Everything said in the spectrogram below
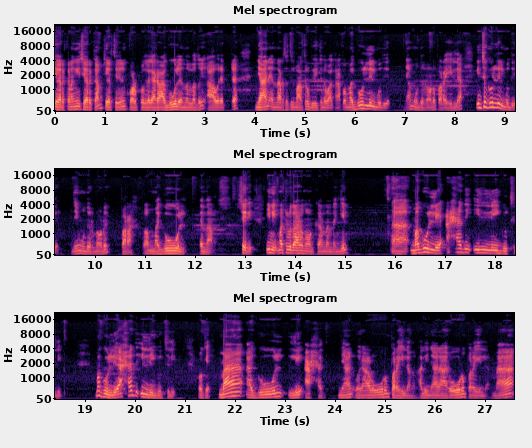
ചേർക്കണമെങ്കിൽ ചേർക്കാം. ചേർത്തില്ലെങ്കിൽ കുഴപ്പമില്ല കാരണം അഗൂൽ എന്നുള്ളത് ആ ഒരൊറ്റ ഞാൻ എന്ന അർത്ഥത്തിൽ മാത്രം ഉപയോഗിക്കുന്ന വാക്കാണ്. അപ്പോൾ മഗൂൽ ലിൽ മുദീർ. ഞാൻ മുദീറിനോട് പറയില്ല. ഇന്റഗൂൽ ലിൽ മുദീർ? നീ മുദീറിനോട് പറ. അപ്പോൾ മഗൂൽ എന്നാണ്. ശരി. ഇനി മറ്റൊരു ഉദാഹരണം നോക്കുകയാണെന്നുണ്ടെങ്കിൽ മഗുല്യ അഹദ് ഇല്ലി ഗുത്ലി. മഗുല്ലി അഹദ് ഇല്ലി ഗുത്ലി. ഓക്കെ. മാ അഗൂൽ ലി അഹദ്. ഞാൻ ഒരാളോടും പറയില്ല അല്ലെങ്കിൽ ഞാൻ ആരോടും പറയില്ല. മാ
